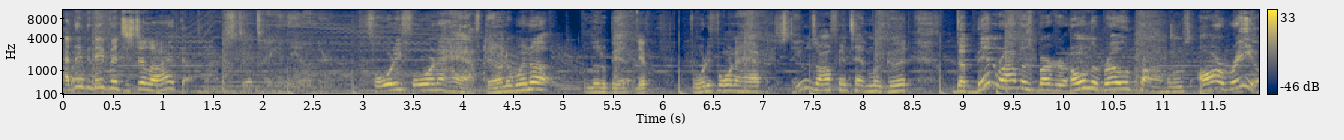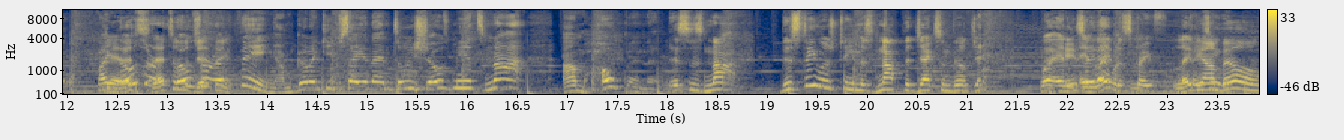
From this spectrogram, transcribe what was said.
I think the defense is still all right, though. I'm still taking the under. 44 and a half. The under went up a little bit. Yep. 44 and a half. But the Steelers offense hadn't looked good. The Ben Roethlisberger on the road problems are real. Like Yeah, those that's- are that's a those are a thing. I'm gonna keep saying that until he shows me it's not. I'm hoping that this is not this Steelers team is not the Jacksonville Jags. Well, and, and that Le- straight Le'Veon. Bell,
